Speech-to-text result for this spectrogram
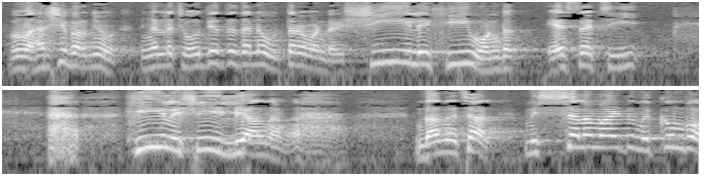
അപ്പൊ മഹർഷി പറഞ്ഞു നിങ്ങളുടെ ചോദ്യത്തിൽ തന്നെ ഉത്തരവുണ്ട്. ഷീയിൽ ഹീ ഉണ്ട്. എസ് എച്ച് ഇ ഹീയിൽ ലഷി ഇല്ല എന്നാണ്. എന്താന്ന് വെച്ചാൽ നിശ്ചലമായിട്ട് നിൽക്കുമ്പോ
